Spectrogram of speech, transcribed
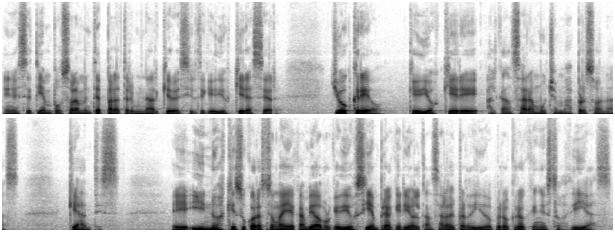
En este tiempo, solamente para terminar, quiero decirte que Dios quiere hacer. Yo creo que Dios quiere alcanzar a muchas más personas que antes. Eh, y no es que su corazón haya cambiado porque Dios siempre ha querido alcanzar al perdido, pero creo que en estos días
